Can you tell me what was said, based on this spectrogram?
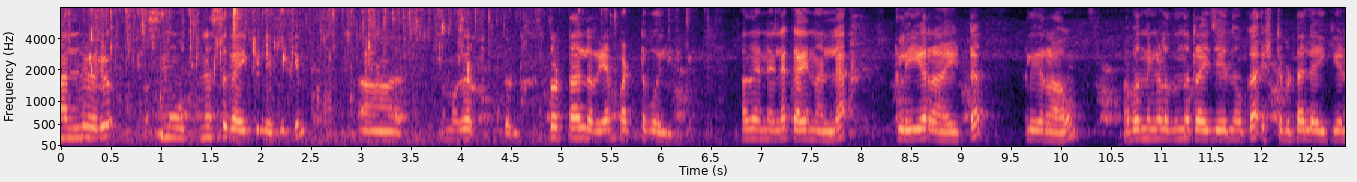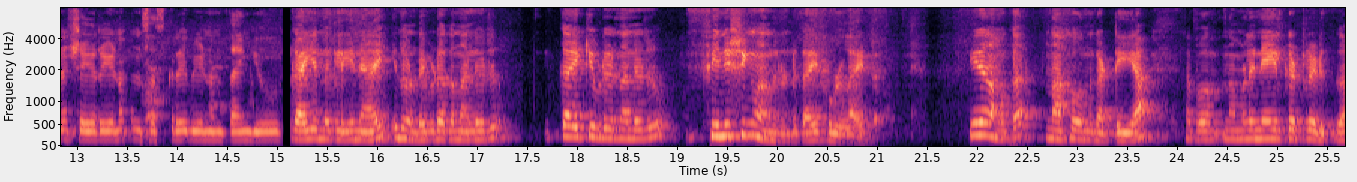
നല്ലൊരു സ്മൂത്ത്നെസ് കൈക്ക് ലഭിക്കും. നമുക്ക് തൊട്ടാലറിയാം പട്ട് പോലെ ഇരിക്കും അത് തന്നെയല്ല കൈ നല്ല ക്ലിയർ ആയിട്ട് ക്ലിയർ ആവും. അപ്പോൾ നിങ്ങളിതൊന്ന് ട്രൈ ചെയ്ത് നോക്കുക. ഇഷ്ടപ്പെട്ടാൽ ലൈക്ക് ചെയ്യണം ഷെയർ ചെയ്യണം ഒന്ന് സബ്സ്ക്രൈബ് ചെയ്യണം. താങ്ക് യു കൈ ഒന്ന് ക്ലീനായി ഇതുണ്ട് ഇവിടെയൊക്കെ നല്ലൊരു കൈക്ക് ഇവിടെ ഒരു നല്ലൊരു ഫിനിഷിങ് വന്നിട്ടുണ്ട് കൈ ഫുള്ളായിട്ട് ഇനി നമുക്ക് നഖം ഒന്ന് കട്ട് ചെയ്യാം. അപ്പം നമ്മൾ നെയിൽ കട്ടർ എടുക്കുക.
